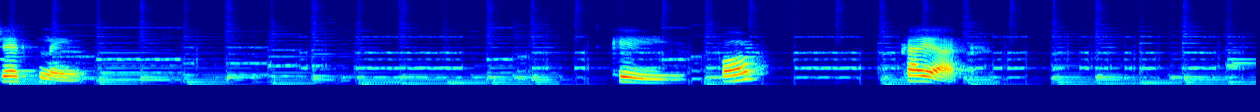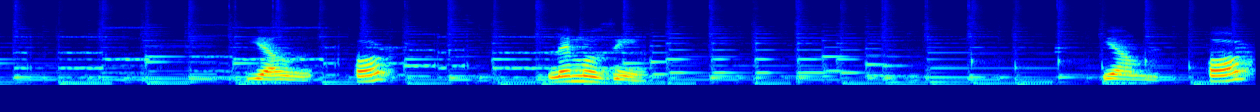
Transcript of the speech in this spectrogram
jet plane. K for kayak. L for limousine. M for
